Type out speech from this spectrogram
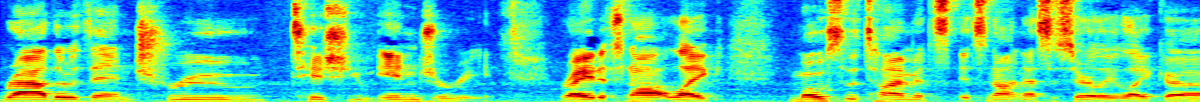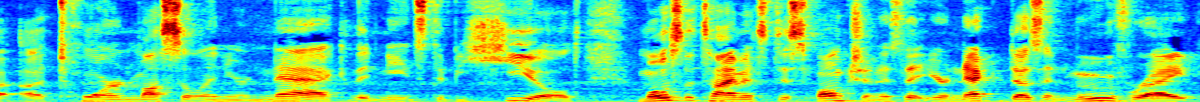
rather than true tissue injury, right? It's not like most of the time it's it's not necessarily like a, a, torn muscle in your neck that needs to be healed. Most of the time it's dysfunction, is that your neck doesn't move right.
